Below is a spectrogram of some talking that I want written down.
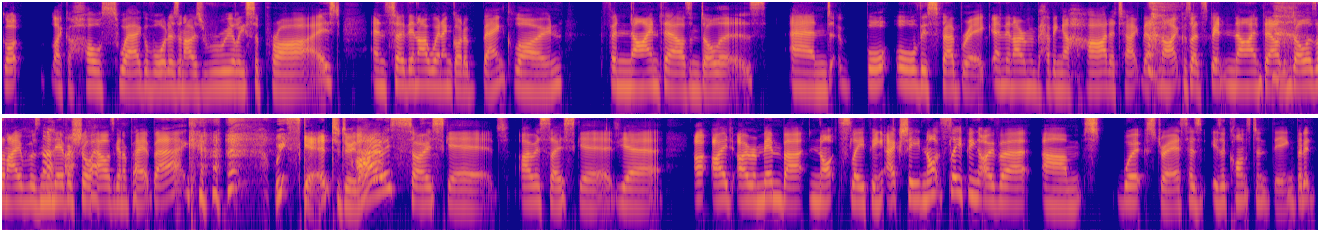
got like a whole swag of orders and I was really surprised. And so then I went and got a bank loan for nine thousand dollars and bought all this fabric. And then I remember having a heart attack that night because I'd spent nine thousand dollars and I was never sure how I was going to pay it back. Were you scared to do that? I was so scared. I was so scared. Yeah. I, I, I remember not sleeping. Actually, not sleeping over um, work stress has, is a constant thing, but it,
